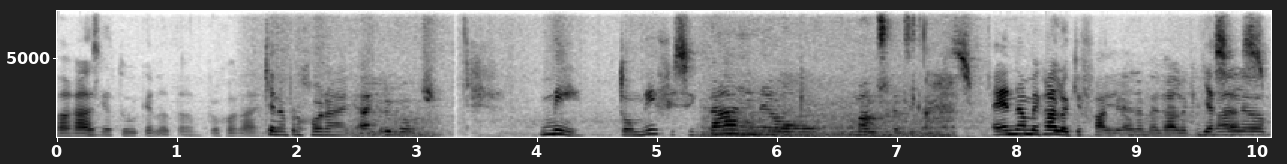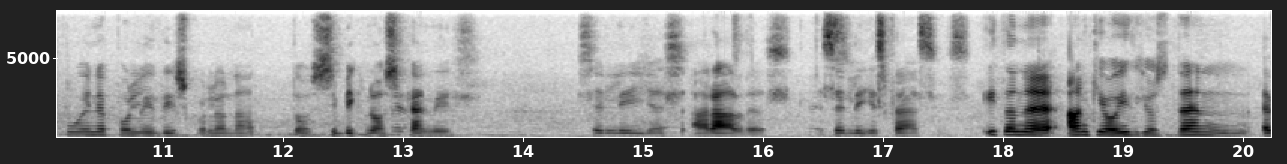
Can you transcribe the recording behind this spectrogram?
μπαγάζια του και να τα προχωράει. Και να προχωράει, ακριβώς. Μη. Το μη φυσικά είναι ο Μάνος Χατζικάκης. Ένα μεγάλο κεφάλαιο. Ένα μεγάλο Για κεφάλαιο σας. που είναι πολύ δύσκολο να το συμπυκνώσει κανείς σε λίγες αράδες, σε λίγες φράσεις. Ήταν, αν και ο ίδιος δεν ε-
